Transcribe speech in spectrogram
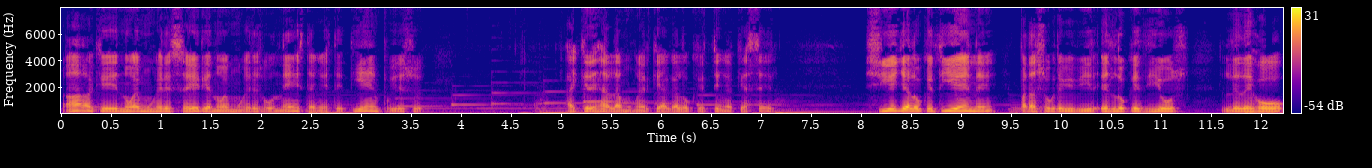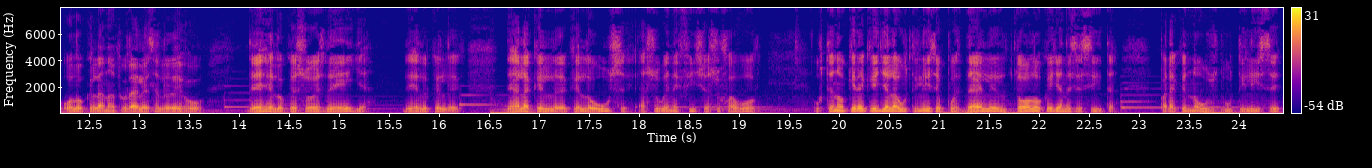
Ah, que no hay mujeres serias, no hay mujeres honestas en este tiempo y eso hay que dejar a la mujer que haga lo que tenga que hacer. Si ella lo que tiene para sobrevivir es lo que Dios le dejó o lo que la naturaleza le dejó, déjelo que eso es de ella. Déjelo que le, déjala que, que lo use a su beneficio, a su favor. Usted no quiere que ella la utilice, pues dale todo lo que ella necesita para que no utilice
